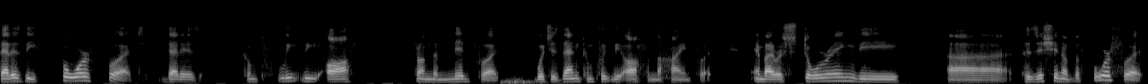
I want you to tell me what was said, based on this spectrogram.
that is the forefoot that is completely off from the midfoot, which is then completely off from the hindfoot. And by restoring the uh, position of the forefoot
